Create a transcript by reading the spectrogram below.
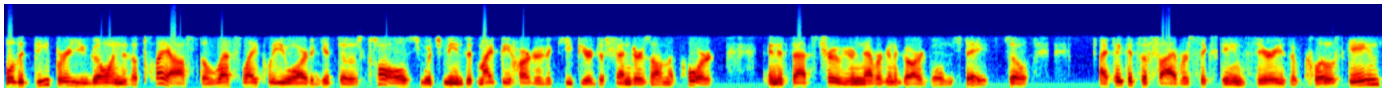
Well, the deeper you go into the playoffs, the less likely you are to get those calls, which means it might be harder to keep your defenders on the court and if that's true, you're never going to guard Golden State. So I think it's a five or six game series of close games,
